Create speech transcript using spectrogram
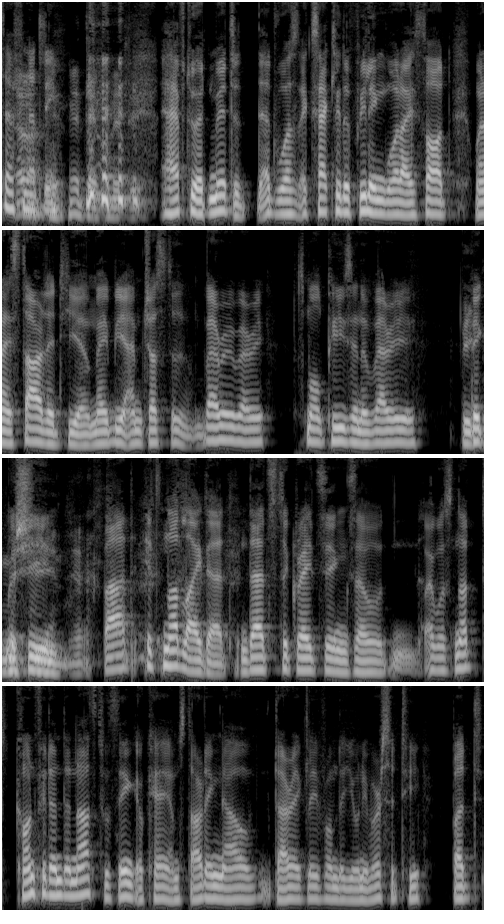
Definitely. Oh, definitely. I have to admit it, that was exactly the feeling what I thought when I started here. Maybe I'm just a very, very small piece in a very Big big, machine. machine, yeah. But it's not like that. And that's the great thing. So I was not confident enough to think, okay, I'm starting now directly from the university. But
